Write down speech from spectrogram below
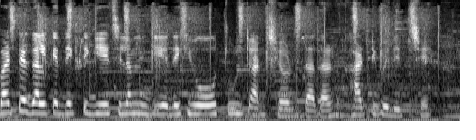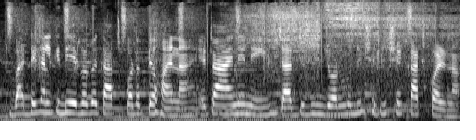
বার্থডে গার্লকে দেখতে গিয়েছিলাম গিয়ে দেখি ও চুল টানছে ওর দাদার ঘাট টিপে দিচ্ছে। বার্থডে গার্লকে দিয়ে এভাবে কাজ করাতে হয় না এটা আইনে নেই। যার যেদিন জন্মদিন সেদিন সে কাজ করে না।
